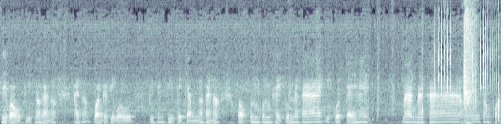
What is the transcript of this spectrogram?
ที่เบาผิดเนาะค่ะเนาะไอ้ท้องปอนกับที่เบาผิดทั้งสี่ประจำเนาะค่ะเนาะขอบคุณคุณไข่ตุนนะคะ ที่กดใจให้ มากนะคะ โอ้ยท้องปอน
